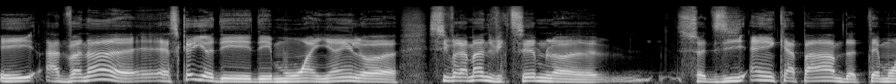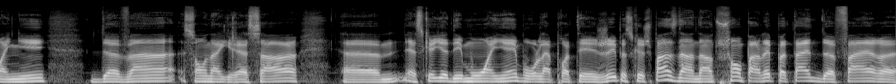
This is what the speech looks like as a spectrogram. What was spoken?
Et advenant, euh, est-ce qu'il y a des, des moyens, là, si vraiment une victime là, se dit incapable de témoigner devant son agresseur, euh, est-ce qu'il y a des moyens pour la protéger? Parce que je pense dans, dans tout ça, on parlait peut-être de faire euh,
